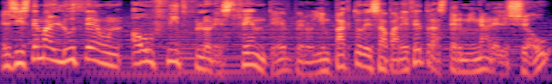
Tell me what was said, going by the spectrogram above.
El sistema luce un outfit fluorescente, pero el impacto desaparece tras terminar el show.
